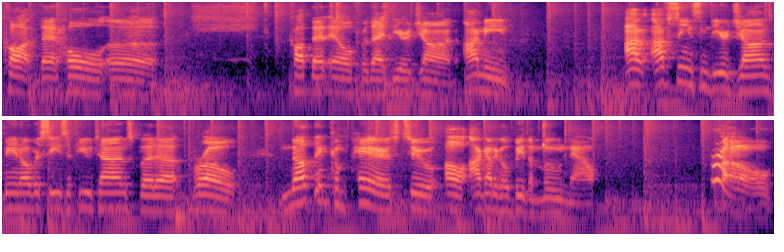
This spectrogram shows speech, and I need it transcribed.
caught that whole, uh, caught that L for that Dear John. I mean, I've, I've seen some Dear Johns being overseas a few times, but, uh, bro, nothing compares to, oh, I gotta go be the moon now. Bro,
